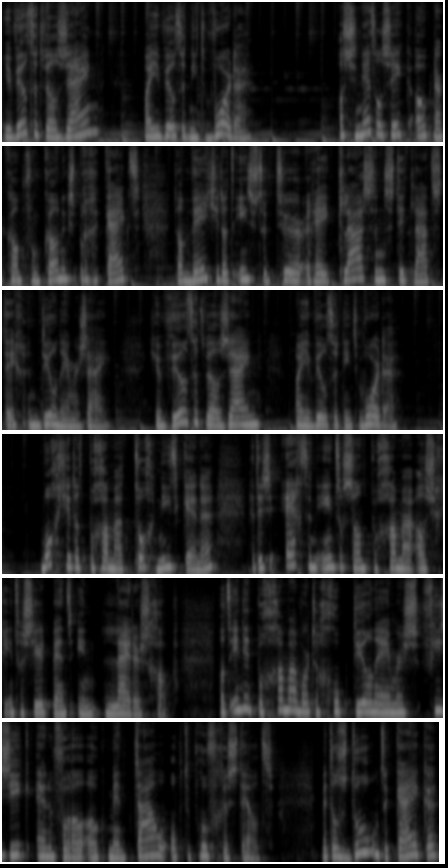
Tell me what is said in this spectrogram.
Je wilt het wel zijn, maar je wilt het niet worden. Als je net als ik ook naar Kamp van Koningsbrugge kijkt, dan weet je dat instructeur Ray Klaasens dit laatst tegen een deelnemer zei. Je wilt het wel zijn, maar je wilt het niet worden. Mocht je dat programma toch niet kennen, het is echt een interessant programma als je geïnteresseerd bent in leiderschap. Want in dit programma wordt een groep deelnemers fysiek en vooral ook mentaal op de proef gesteld. Met als doel om te kijken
